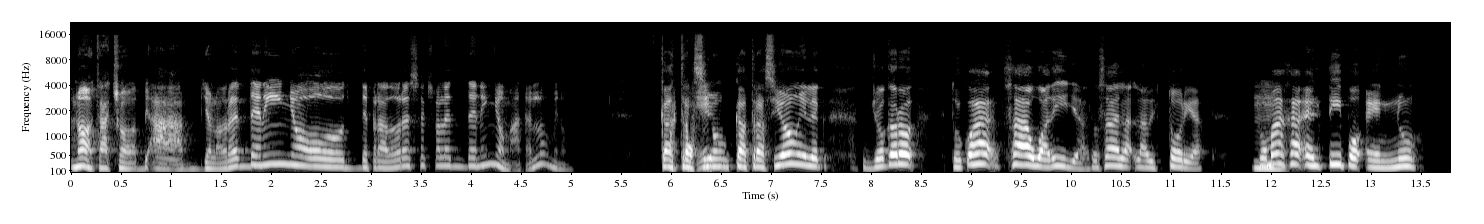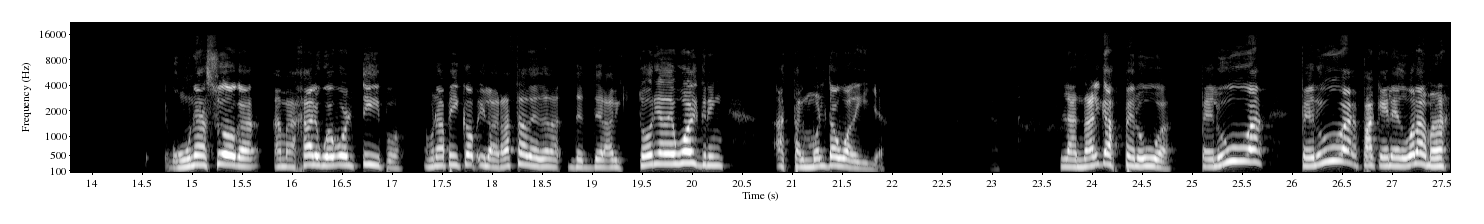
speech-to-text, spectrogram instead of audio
no, tacho, a violadores de niños o depredadores sexuales de niños, mátenlos, Castración, castración y le, yo creo, tú coges esa aguadilla, tú sabes, la, victoria, tú majas el tipo en nu, con una soga, amaja el huevo el tipo, una pick-up y lo arrastra desde la, desde la victoria de Walgreen hasta el molde aguadilla las nalgas pelúas, pelúas, pelúas, para que le duela más.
